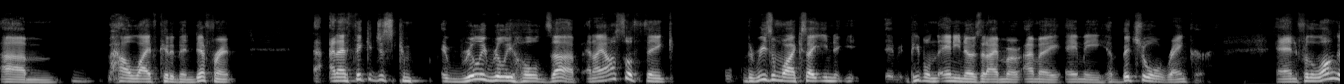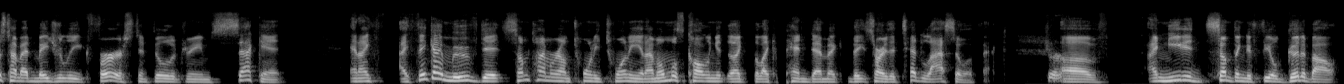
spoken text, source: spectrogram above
um, how life could have been different. And I think it just it really, really holds up. And I also think the reason why, because I, you know, people, Andy knows that I'm a, I'm a, I'm a habitual ranker. And for the longest time, I had Major League first and Field of Dreams second. And I, I think I moved it sometime around 2020, and I'm almost calling it like the like pandemic. The, sorry, the Ted Lasso effect Sure. of I needed something to feel good about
